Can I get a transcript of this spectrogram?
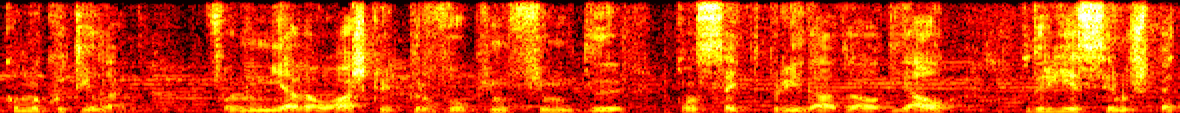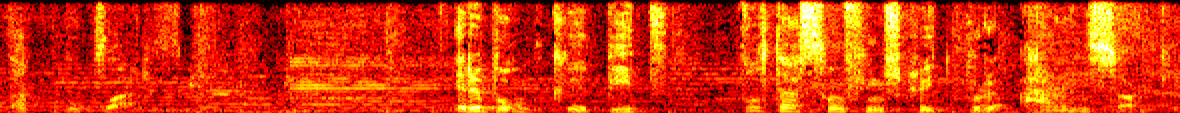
como acutilante. Foi nomeada ao Oscar e provou que um filme de conceito de prioridade ao diálogo poderia ser um espetáculo popular. Era bom que Pitt voltasse a um filme escrito por Aaron Sorkin.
